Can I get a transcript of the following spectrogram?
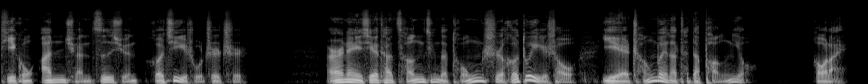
提供安全咨询和技术支持。而那些他曾经的同事和对手也成为了他的朋友。后来，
